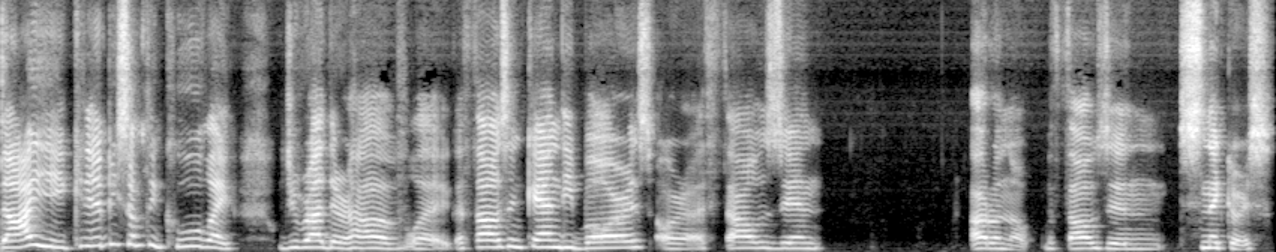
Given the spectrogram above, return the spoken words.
dying? Can it be something cool? Like, would you rather have like a thousand candy bars or a thousand I don't know, a thousand Snickers,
